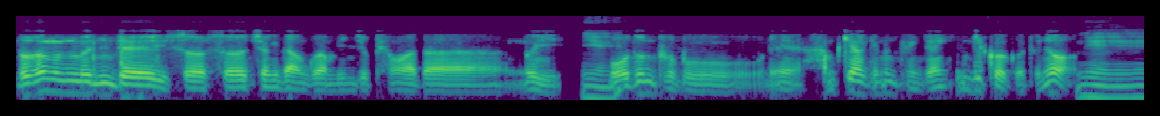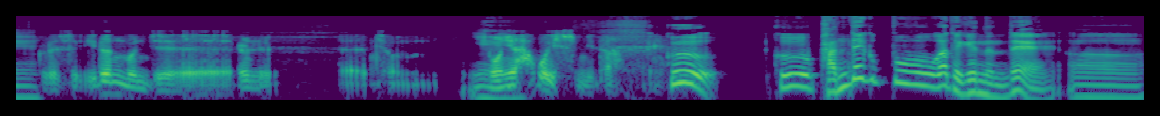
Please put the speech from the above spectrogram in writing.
노동 문제에 있어서 정의당과 민주평화당의 예. 모든 부분에 함께하기는 굉장히 힘들 거거든요. 예. 그래서 이런 문제를 좀 예. 논의하고 있습니다. 그, 그 반대급부가 되겠는데, 어,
